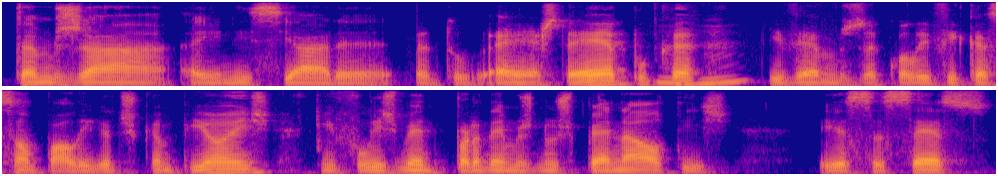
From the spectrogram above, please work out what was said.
estamos já a iniciar eh, portanto, a esta época, uhum. tivemos a qualificação para a Liga dos Campeões, infelizmente perdemos nos penaltis esse acesso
